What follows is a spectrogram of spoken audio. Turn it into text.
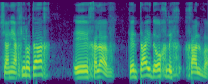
שאני אכיל אותך אה, חלב, כן? תאי דאוכלך חלבה.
